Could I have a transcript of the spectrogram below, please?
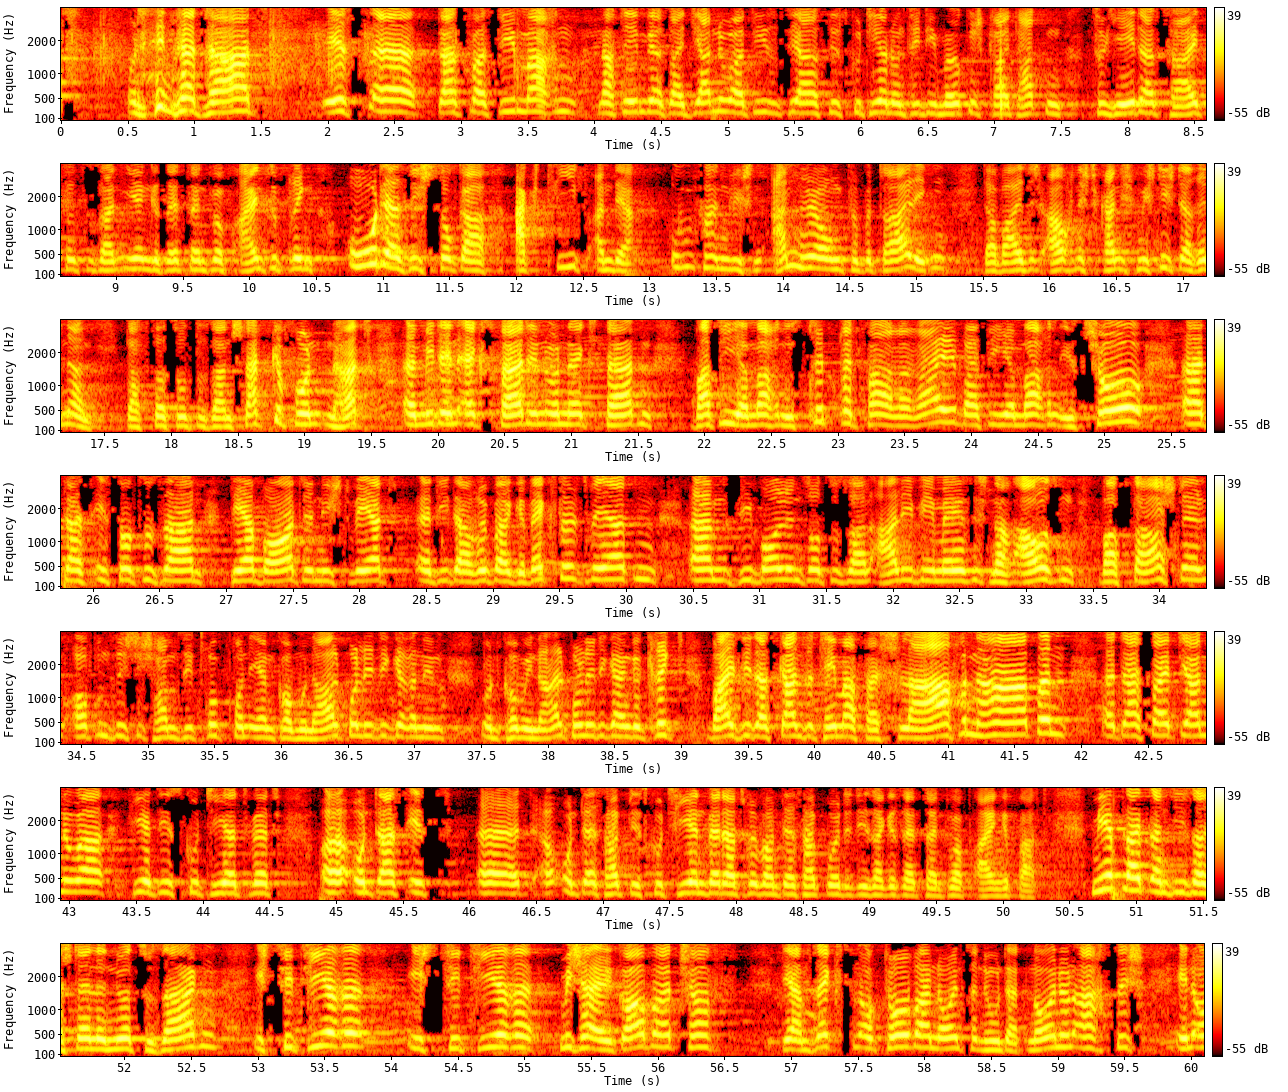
und in der Tat ist äh, das, was Sie machen, nachdem wir seit Januar dieses Jahres diskutieren und Sie die Möglichkeit hatten, zu jeder Zeit sozusagen Ihren Gesetzentwurf einzubringen oder sich sogar aktiv an der umfanglichen Anhörung zu beteiligen. Da weiß ich auch nicht, kann ich mich nicht erinnern, dass das sozusagen stattgefunden hat äh, mit den Expertinnen und Experten. Was Sie hier machen, ist Trittbrettfahrerei. Was Sie hier machen, ist Show. Äh, das ist sozusagen der Worte nicht wert, äh, die darüber gewechselt werden. Ähm, Sie wollen sozusagen alibimäßig nach außen etwas darstellen. Offensichtlich haben Sie Druck von Ihren Kommunalpolitikerinnen und Kommunalpolitikern gekriegt, weil Sie das ganze Thema verschlafen haben, das seit Januar hier diskutiert wird. Das ist äh, und deshalb diskutieren wir darüber, und deshalb wurde dieser Gesetzentwurf eingebracht. Mir bleibt an dieser Stelle nur zu sagen, ich zitiere, ich zitiere Michael Gorbatschow, der am 6. Oktober 1989 in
